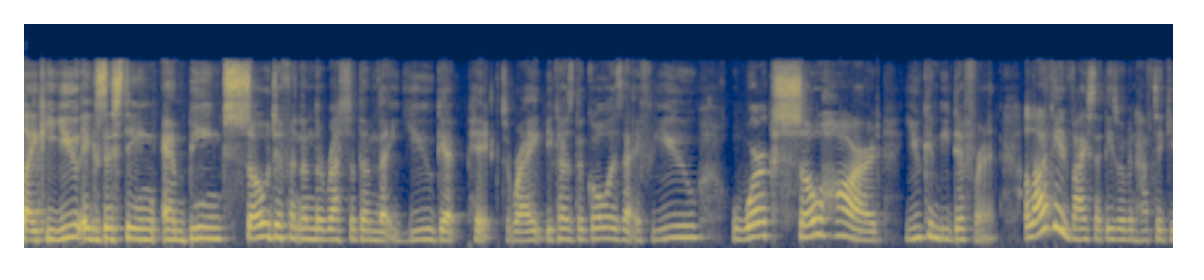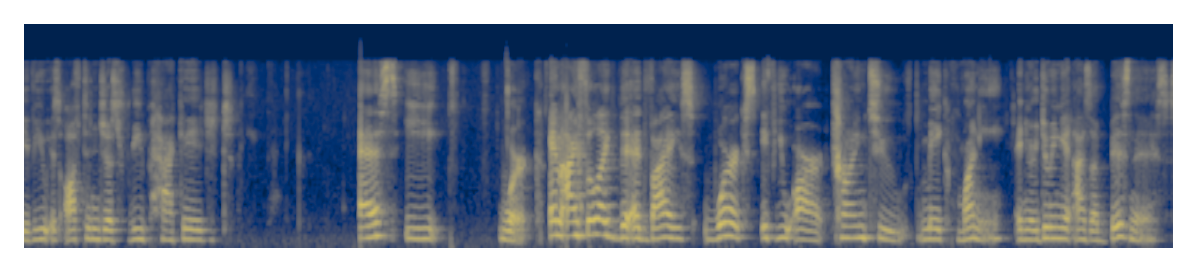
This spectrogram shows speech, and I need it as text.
like you existing and being so different than the rest of them that you get picked, right? Because the goal is that if you work so hard, you can be different. A lot of the advice that these women have to give you is often just repackaged SE work. And I feel like the advice works if you are trying to make money and you're doing it as a business.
